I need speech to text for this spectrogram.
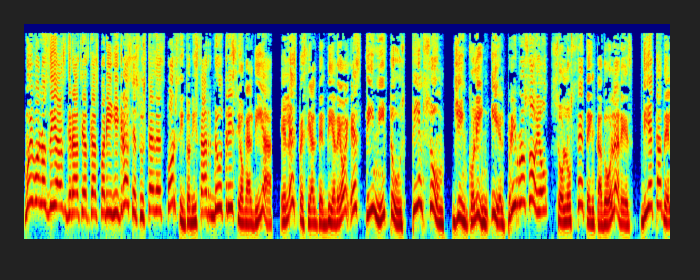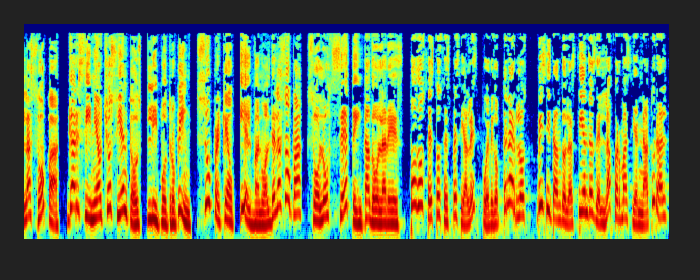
Muy buenos días, gracias Gasparín y gracias a ustedes por sintonizar Nutrición al Día. El especial del día de hoy es Tinnitus, Tinsum, Ginkolin y el Primrose Oil, solo 70 dólares. Dieta de la sopa, Garcinia 800, Lipotropin, Super Kelp y el manual de la sopa, solo 70 dólares. Todos estos especiales pueden obtenerlos visitando las tiendas de la farmacia natural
